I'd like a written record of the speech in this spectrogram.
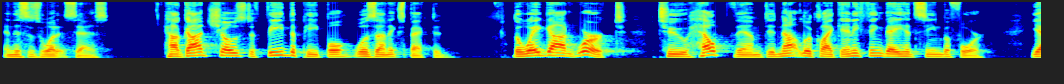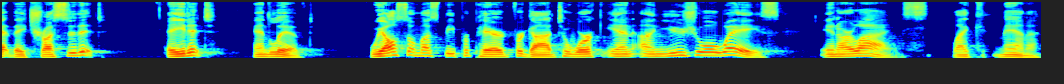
and this is what it says How God chose to feed the people was unexpected. The way God worked to help them did not look like anything they had seen before, yet they trusted it, ate it, and lived. We also must be prepared for God to work in unusual ways in our lives, like manna.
